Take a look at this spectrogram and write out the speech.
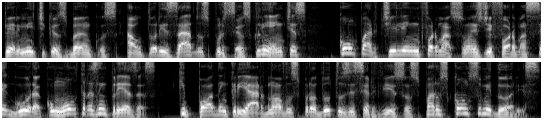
permite que os bancos, autorizados por seus clientes, compartilhem informações de forma segura com outras empresas, que podem criar novos produtos e serviços para os consumidores.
